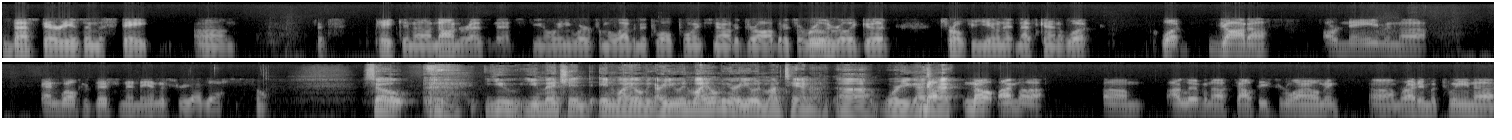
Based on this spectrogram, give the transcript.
best areas in the state. Um, it's taken uh, non-residents, you know, anywhere from 11 to 12 points now to draw, but it's a really, really good trophy unit, and that's kind of what what got us our name and uh, and well positioned in the industry, I guess. So. So, you you mentioned in Wyoming. Are you in Wyoming or are you in Montana? Uh, where you guys no, at? No, I'm uh, um, I live in uh, southeastern Wyoming, um, right in between uh,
